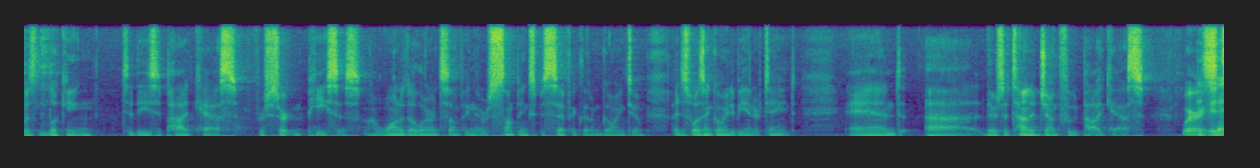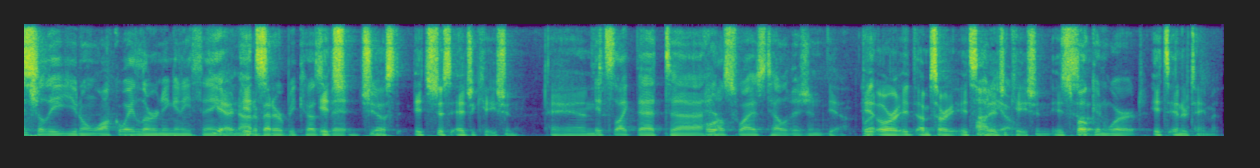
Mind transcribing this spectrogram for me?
was looking to these podcasts for certain pieces. I wanted to learn something. There was something specific that I'm going to. I just wasn't going to be entertained. And uh, there's a ton of junk food podcasts where essentially you don't walk away learning anything. Yeah, You're not a better because it's of it. just it's just education. And it's like that uh, or, Housewives television. Yeah, it, or it, I'm sorry, it's audio. not education. It's spoken uh, word. It's entertainment,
